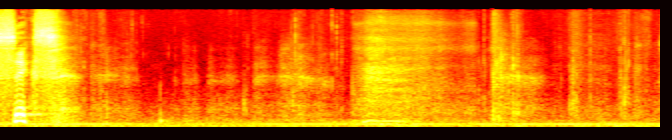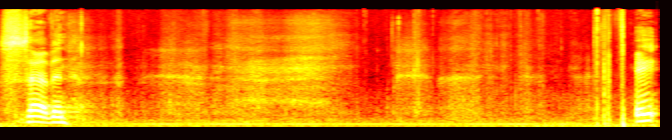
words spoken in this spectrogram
six, seven, eight,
